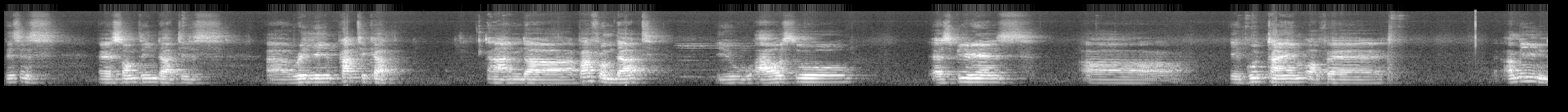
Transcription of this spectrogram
This is uh, something that is uh, really practical. And uh, apart from that, you also experience a good time of uh, I mean,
